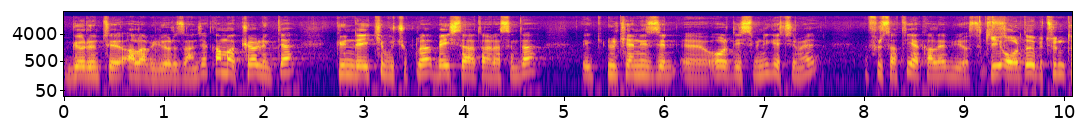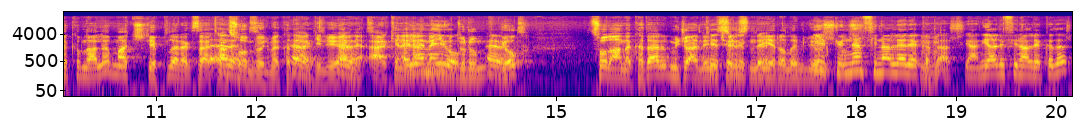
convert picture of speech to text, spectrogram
görüntü alabiliyoruz ancak ama curling'de günde 2,5 ile 5 saat arasında e, ülkenizin e, orada ismini geçirme fırsatı yakalayabiliyorsunuz. Ki orada bütün takımlarla maç yapılarak zaten Evet. son bölüme kadar Evet, geliyor. Yani evet. erken Eleme elenme gibi yok, durum evet. yok. Son ana kadar mücadelenin Kesinlikle. içerisinde yer alabiliyorsunuz. İlk günden finallere kadar yani yarı finale kadar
